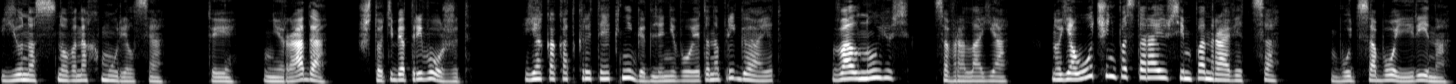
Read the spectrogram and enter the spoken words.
Юнос снова нахмурился. «Ты не рада? Что тебя тревожит?» Я как открытая книга для него, это напрягает. «Волнуюсь», — соврала я, — «но я очень постараюсь им понравиться». «Будь собой, Ирина».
